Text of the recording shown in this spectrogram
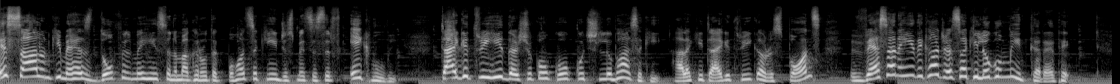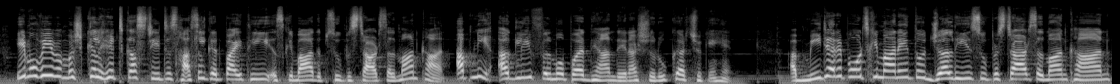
इस साल उनकी महज दो फ़िल्में ही सिनेमाघरों तक पहुँच सकी, जिसमें से सिर्फ़ एक मूवी टाइगर थ्री ही दर्शकों को कुछ लुभा सकी। हालाँकि टाइगर थ्री का रिस्पॉन्स वैसा नहीं दिखा जैसा कि लोग उम्मीद कर रहे थे। ये मूवी मुश्किल हिट का स्टेटस हासिल कर पाई थी। इसके बाद अब सुपरस्टार सलमान खान अपनी अगली फ़िल्मों पर ध्यान देना शुरू कर चुके हैं। अब मीडिया रिपोर्ट्स की माने तो जल्द ही सुपरस्टार सलमान खान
